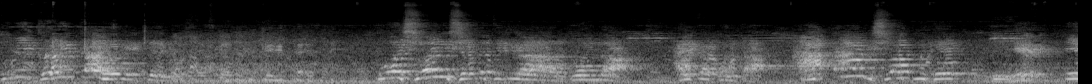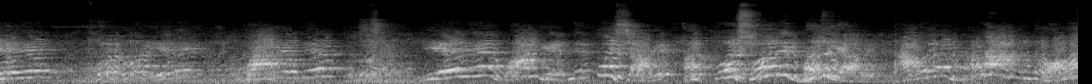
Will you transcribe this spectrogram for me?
तुम्ही करीत का होते इतके दिवस? शब्द किती वेळा दोनदा ऐका कोणता? आता विश्वात मध्ये वाघ तो आणि तो घ्यावे. आपल्याला मला आनंद व्हावा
